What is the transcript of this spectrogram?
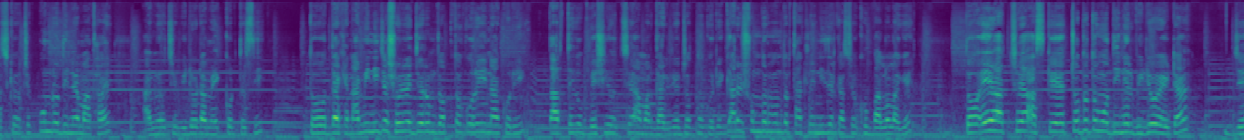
আজকে হচ্ছে পনেরো দিনের মাথায় আমি হচ্ছে ভিডিওটা মেক করতেছি। তো দেখেন, আমি নিজের শরীরে যেরকম যত্ন করি না করি তার থেকেও বেশি হচ্ছে আমার গাড়ির যত্ন করি। গাড়ির সুন্দর মন্দর থাকলে নিজের কাছেও খুব ভালো লাগে। তো এই হচ্ছে আজকে চোদ্দতম দিনের ভিডিও এটা, যে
